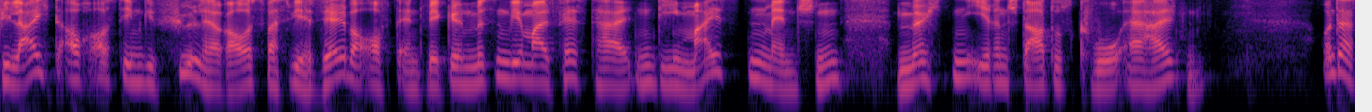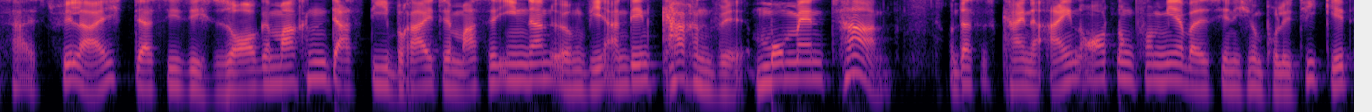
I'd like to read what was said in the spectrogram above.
Vielleicht auch aus dem Gefühl heraus, was wir selber oft entwickeln, müssen wir mal festhalten, die meisten Menschen möchten ihren Status quo erhalten. Und das heißt vielleicht, dass sie sich Sorge machen, dass die breite Masse ihn dann irgendwie an den Karren will. Momentan. Und das ist keine Einordnung von mir, weil es hier nicht um Politik geht.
